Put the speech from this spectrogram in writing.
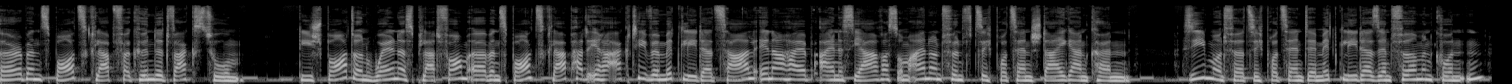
Urban Sports Club verkündet Wachstum. Die Sport- und Wellness-Plattform Urban Sports Club hat ihre aktive Mitgliederzahl innerhalb eines Jahres um 51 Prozent steigern können. 47 Prozent der Mitglieder sind Firmenkunden,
